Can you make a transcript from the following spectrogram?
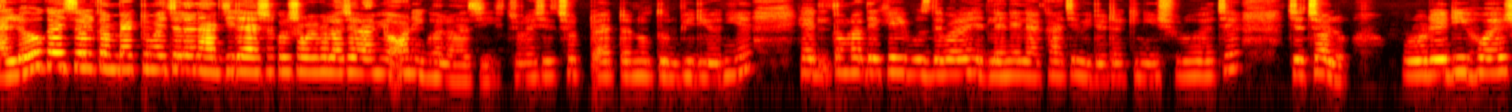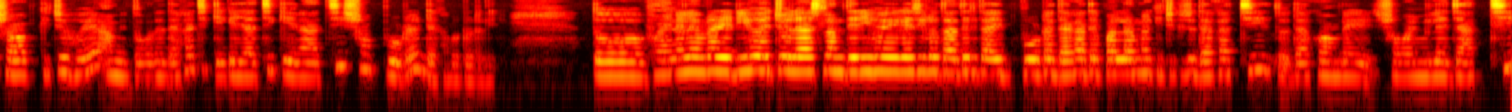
Hello guys welcome back to my channel আরজিরা আশা করি সবাই ভালো আছে, আর আমি অনেক ভালো আছি। চলে এসেছি ছোট্ট একটা নতুন ভিডিও নিয়ে। হেড তোমরা দেখেই বুঝতে পারো হেডলাইনে লেখা আছে ভিডিওটা কি নিয়ে শুরু হয়েছে। যে চলো, পুরো রেডি হয়ে সব কিছু হয়ে আমি তোমাদের দেখাচ্ছি, কে কে যাচ্ছি, কে না যাচ্ছি, সব পুরোটা দেখাবো টোটালি তো ফাইনালি আমরা রেডি হয়ে চলে আসলাম, দেরি হয়ে গেছিল তাদের তাই পুরোটা দেখাতে পারলাম না, কিছু কিছু দেখাচ্ছি। তো দেখো আমরা সবাই মিলে যাচ্ছি।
